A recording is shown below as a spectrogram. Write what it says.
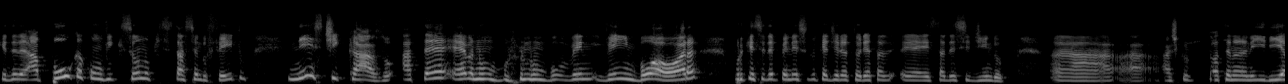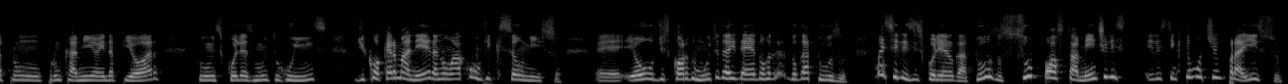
dizer, a pouca convicção no que está sendo feito. Neste caso, até é num, num, vem, vem, em boa hora, porque se dependesse do que a diretoria tá, é, está decidindo, ah, ah, acho que o Tottenham iria para um, um caminho ainda pior com escolhas muito ruins. De qualquer maneira, não há convicção nisso. É, eu discordo muito da ideia do, do Gattuso. Mas se eles escolheram o Gattuso, supostamente eles, eles têm que ter um motivo para isso.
